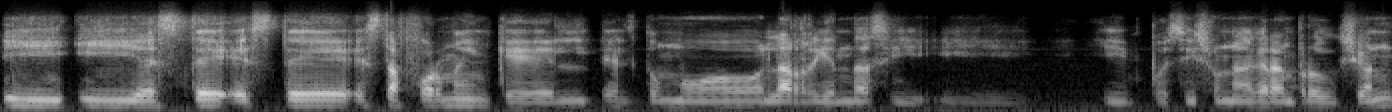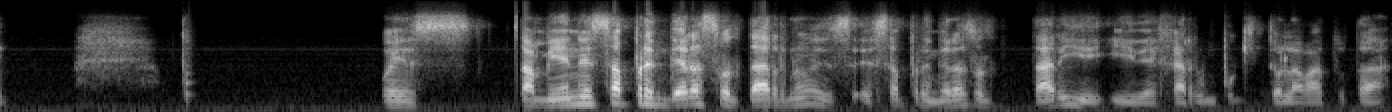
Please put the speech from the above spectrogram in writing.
Y, y este, este, esta forma en que él, él tomó las riendas y, y- y, pues hizo una gran producción, pues también es aprender a soltar, ¿no? Es, es aprender a soltar y, y dejar un poquito la batuta,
